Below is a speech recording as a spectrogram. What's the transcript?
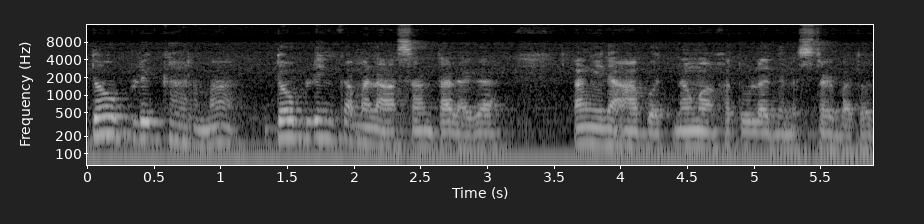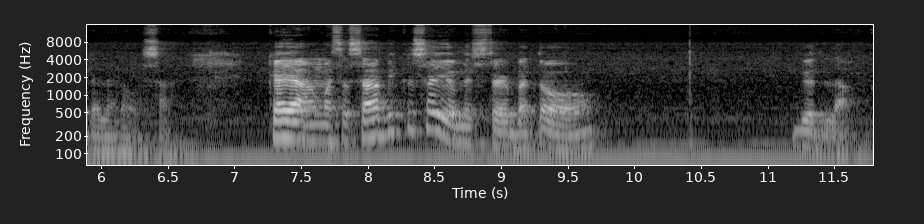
doble karma, dobling kamalasan talaga ang inaabot ng mga katulad ni Mr. Bato de la Rosa. Kaya ang masasabi ko sa iyo, Mr. Bato, good luck.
